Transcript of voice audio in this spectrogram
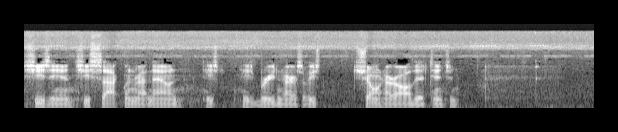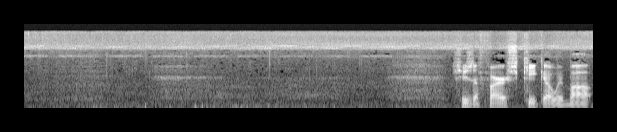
she's in. She's cycling right now, and he's he's breeding her, so he's showing her all the attention. She's the first Kiko we bought.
